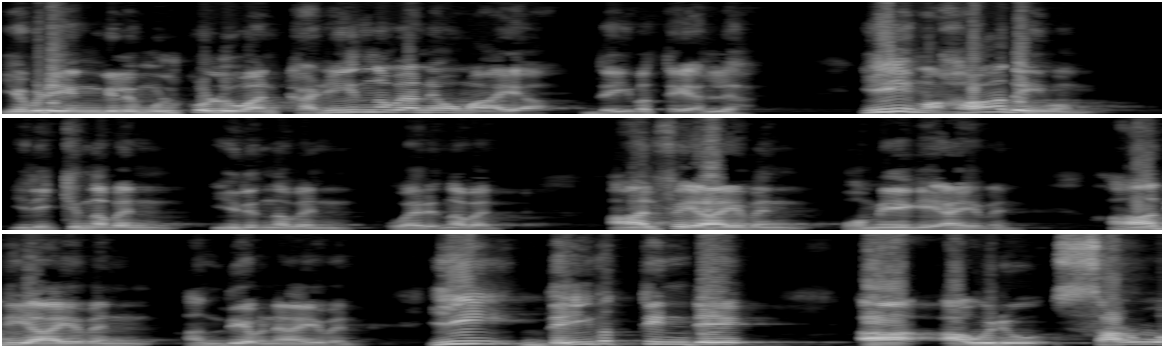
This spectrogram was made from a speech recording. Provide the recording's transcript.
എവിടെയെങ്കിലും ഉൾക്കൊള്ളുവാൻ കഴിയുന്നവനുമായ ദൈവത്തെ അല്ല. ഈ മഹാദൈവം ഇരിക്കുന്നവൻ ഇരുന്നവൻ വരുന്നവൻ ആൽഫയായവൻ ഒമേഗയായവൻ ആദിയായവൻ അന്ത്യവനായവൻ ഈ ദൈവത്തിന്റെ ആ ആ ഒരു സർവ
